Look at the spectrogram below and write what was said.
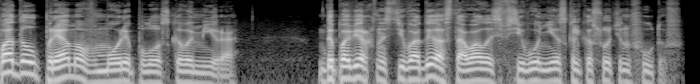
падал прямо в море плоского мира. До поверхности воды оставалось всего несколько сотен футов.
